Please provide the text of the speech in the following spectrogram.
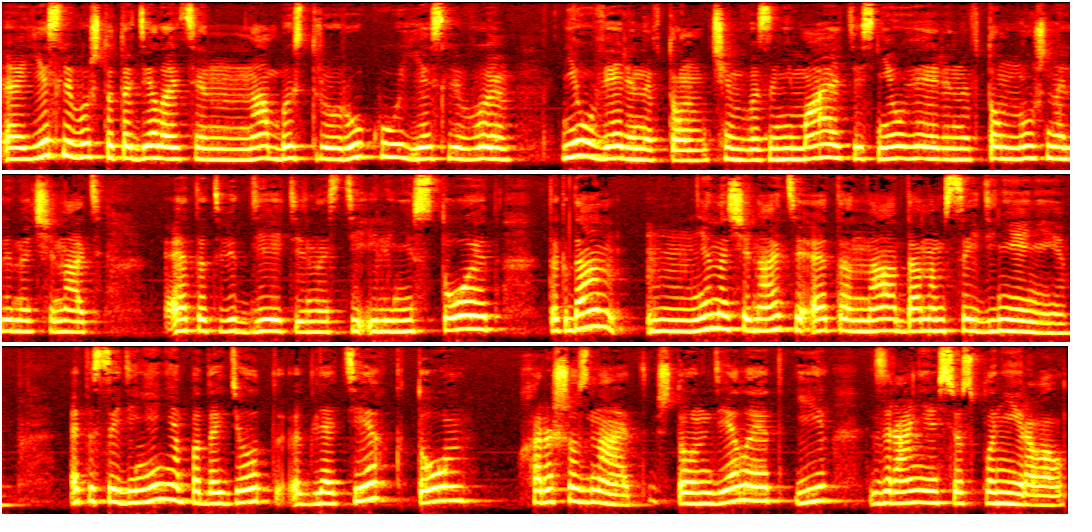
Э, если вы что-то делаете на быструю руку, если вы не уверены в том, чем вы занимаетесь, не уверены в том, нужно ли начинать этот вид деятельности или не стоит, тогда не начинайте это на данном соединении. Это соединение подойдет для тех, кто хорошо знает, что он делает и заранее все спланировал.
